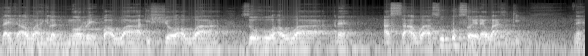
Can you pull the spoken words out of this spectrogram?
ha itu awal gila ngorek pa awal isya awal zuhur awal nah asa awal subuh soi lewat sikit. Nah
